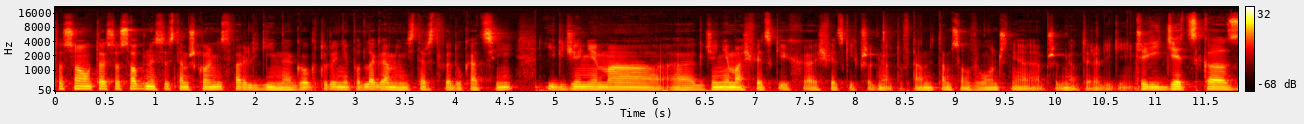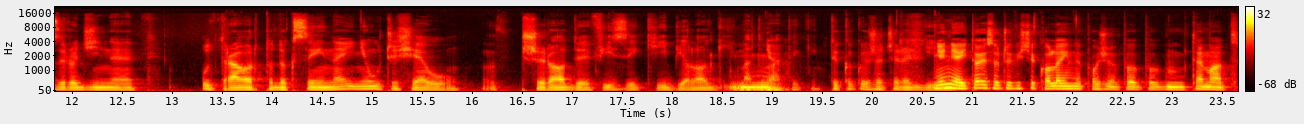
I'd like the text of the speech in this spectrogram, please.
to, są, to jest osobny system szkolnictwa religijnego, który nie podlega Ministerstwu Edukacji i gdzie nie ma, e, gdzie nie ma świeckich, e, świeckich przedmiotów. Tam, tam są wyłącznie przedmioty religijne. Czyli dziecko z rodziny ultraortodoksyjnej nie uczy się przyrody, fizyki, biologii, matematyki, nie. tylko rzeczy religijne. Nie, nie, i to jest oczywiście kolejny poziom, po, po, temat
